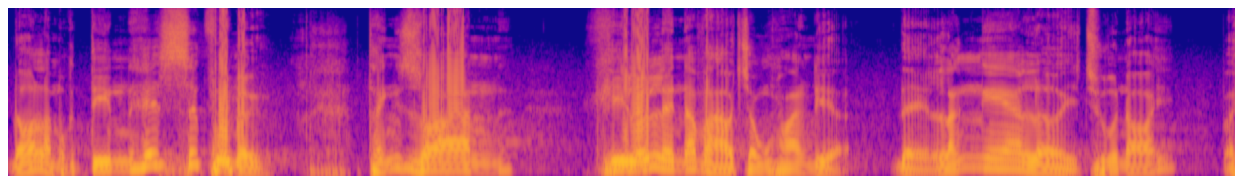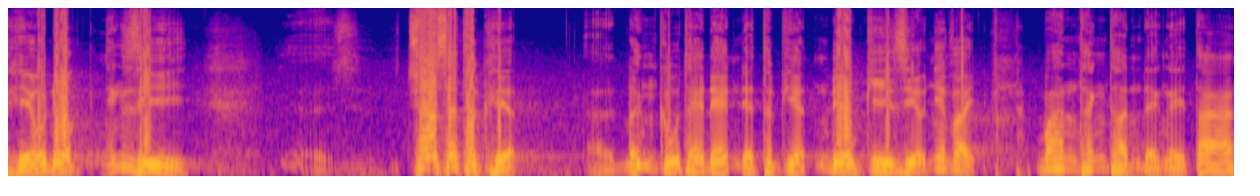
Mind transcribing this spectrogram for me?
Đó là một cái tin hết sức vui mừng. Thánh Gioan khi lớn lên đã vào trong hoang địa để lắng nghe lời Chúa nói và hiểu được những gì Chúa sẽ thực hiện Ờ, đấng cứu thế đến để thực hiện điều kỳ diệu như vậy. Ban thánh thần để người ta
